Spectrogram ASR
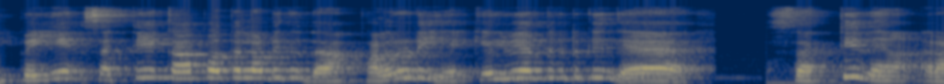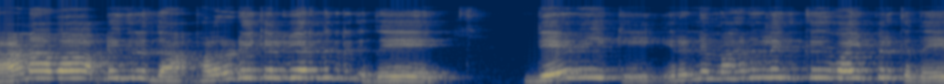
இப்போ ஏன் சக்தியை காப்பாற்றலாம் அப்படிங்கிறது தான் பலருடைய கேள்வியாக இருந்துக்கிட்டு இருக்குங்க. சக்தி தான் ராணாவா அப்படிங்கிறது தான் பலருடைய கேள்வியாக இருந்துக்கிட்டு இருக்குது. தேவிக்கு இரண்டு மகன்களுக்கு வாய்ப்பு இருக்குது.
